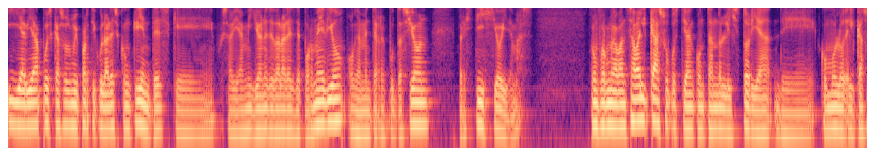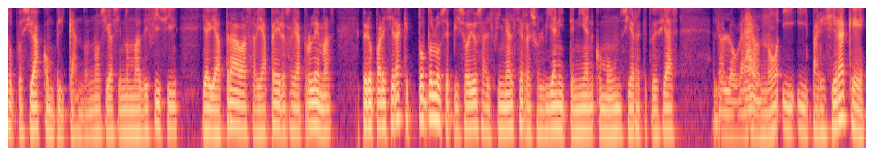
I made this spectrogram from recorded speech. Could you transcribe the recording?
Y había pues casos muy particulares con clientes que pues había millones de dólares de por medio, obviamente reputación, prestigio y demás. Conforme avanzaba el caso, pues te iban contando la historia de cómo lo, el caso pues iba complicando, ¿no? Se iba haciendo más difícil y había trabas, había peros, había problemas, pero pareciera que todos los episodios al final se resolvían y tenían como un cierre que tú decías, lo lograron, ¿no? Y, pareciera que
